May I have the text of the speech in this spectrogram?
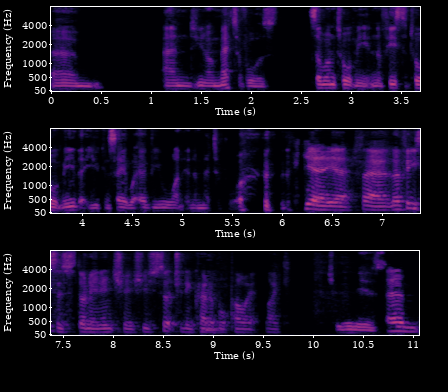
Um, and you know, metaphors. Someone taught me, and Nafeesa taught me that you can say whatever you want in a metaphor. yeah, yeah, fair. Nafeesa's stunning, isn't she? She's such an incredible poet. Like she really is. Um,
